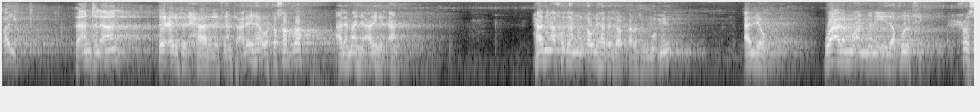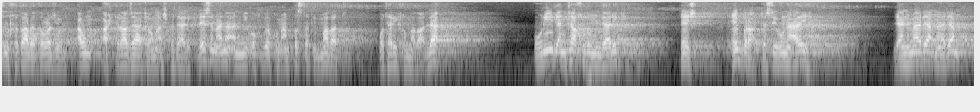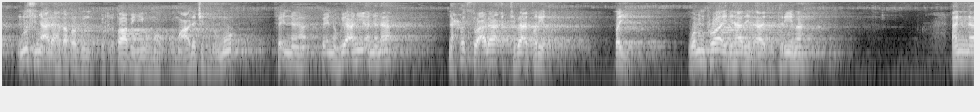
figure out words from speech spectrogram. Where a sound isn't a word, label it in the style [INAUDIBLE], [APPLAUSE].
غيب. فأنت الآن اعرف الحال التي أنت عليها وتصرف على ما هي عليه الآن. هذه نأخذها من قول هذا الرجل المؤمن اليوم. واعلموا أنني إذا قلت حسن خطابة الرجل أو احترازاته أو ما أشبه ذلك ليس معناه أني أخبركم عن قصة مضت وتاريخ مضى. لا. أريد أن تأخذوا من ذلك إيش؟ عبرة تسيرون عليها. لأن ما دام ما دام نثني على هذا الرجل بخطابه ومعالجة الأمور فإنها فإنه يعني أننا نحث على اتباع الطريق. طيب. ومن فوائد هذه الآية الكريمة أن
